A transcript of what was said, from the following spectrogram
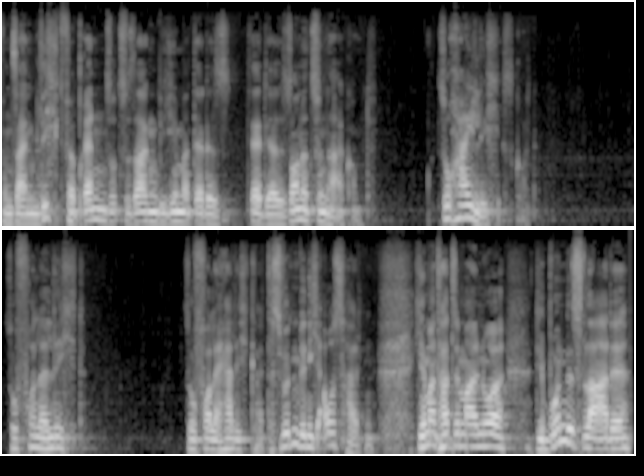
von seinem Licht verbrennen, sozusagen wie jemand, der, des, der der Sonne zu nahe kommt. So heilig ist Gott. So voller Licht so voller Herrlichkeit. Das würden wir nicht aushalten. Jemand hatte mal nur die Bundeslade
